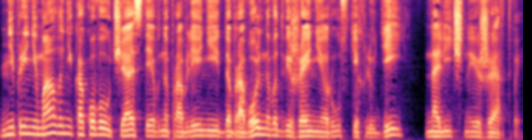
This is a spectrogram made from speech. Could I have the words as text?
не принимало никакого участия в направлении добровольного движения русских людей на личные жертвы.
